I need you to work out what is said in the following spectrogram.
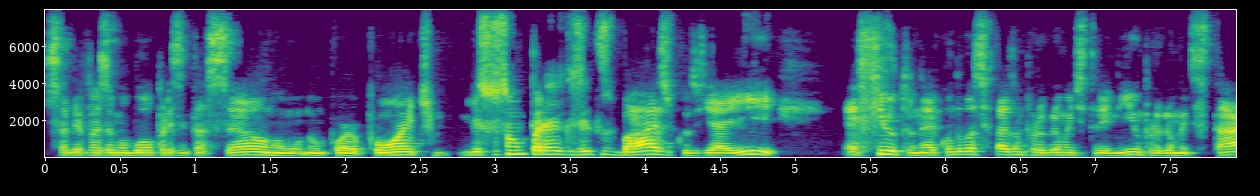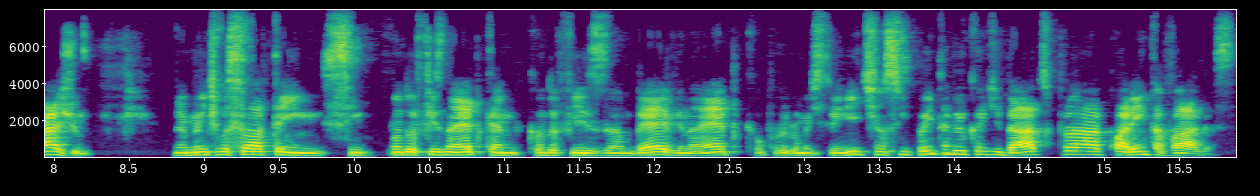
saber fazer uma boa apresentação num, num PowerPoint. Isso são pré-requisitos básicos e aí é filtro, né? Quando você faz um programa de treininho, um programa de estágio, normalmente você lá tem, quando eu fiz na época, quando eu fiz Ambev na época, o programa de trainee, tinha 50 mil candidatos para 40 vagas.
